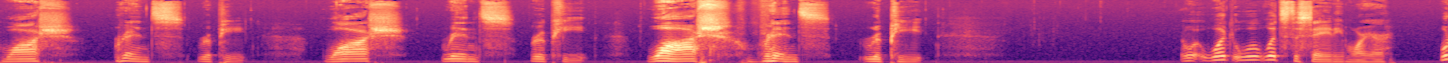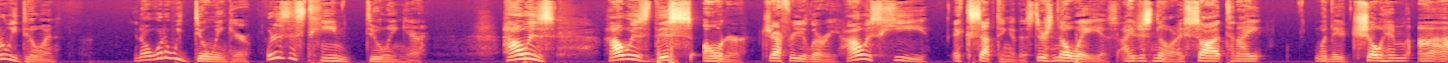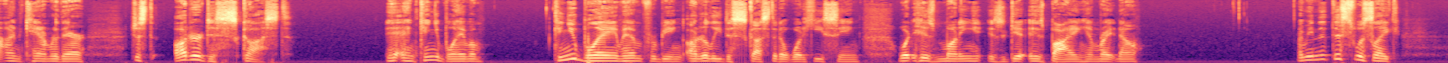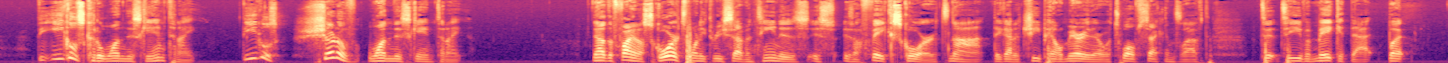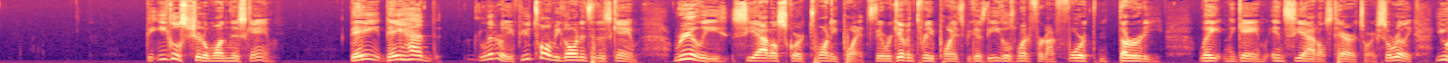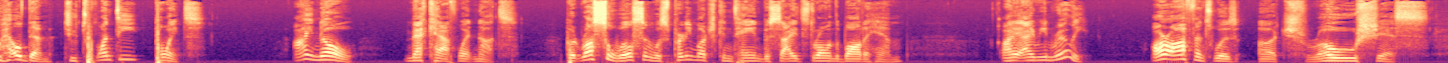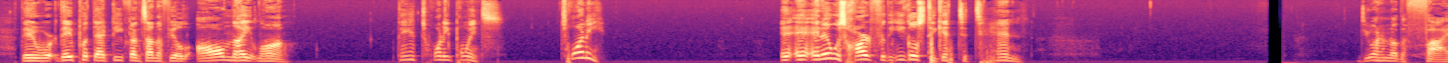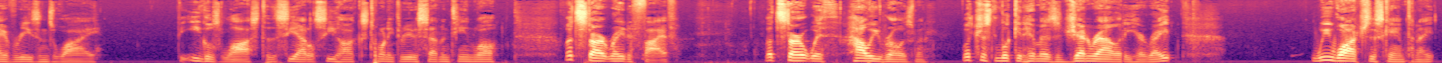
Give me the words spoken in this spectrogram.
Wash, rinse, repeat. Wash, rinse, repeat. Wash, rinse, repeat. What, what what's to say anymore here? What are we doing? You know, what are we doing here? What is this team doing here? How is how is this owner, Jeffrey Lurie, how is he accepting of this? There's no way he is. I just know it. I saw it tonight when they show him on, on camera there. Just utter disgust. And can you blame him? Can you blame him for being utterly disgusted at what he's seeing, what his money is get, is buying him right now? I mean, this was like the Eagles could have won this game tonight. The Eagles should have won this game tonight. Now the final score 23-17 is is is a fake score. It's not. They got a cheap Hail Mary there with 12 seconds left to to even make it that. But the Eagles should have won this game. They they had literally if you told me going into this game, really Seattle scored 20 points. They were given 3 points because the Eagles went for it on 4th and 30 late in the game in Seattle's territory. So really, you held them to 20 points. I know Metcalf went nuts. But Russell Wilson was pretty much contained besides throwing the ball to him. I I mean really. Our offense was atrocious. They were they put that defense on the field all night long. They had 20 points. 20. And, and it was hard for the Eagles to get to 10. Do you want to know the five reasons why the Eagles lost to the Seattle Seahawks 23 to 17? Well, Let's start right at five. Let's start with Howie Roseman. Let's just look at him as a generality here, right? We watched this game tonight.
